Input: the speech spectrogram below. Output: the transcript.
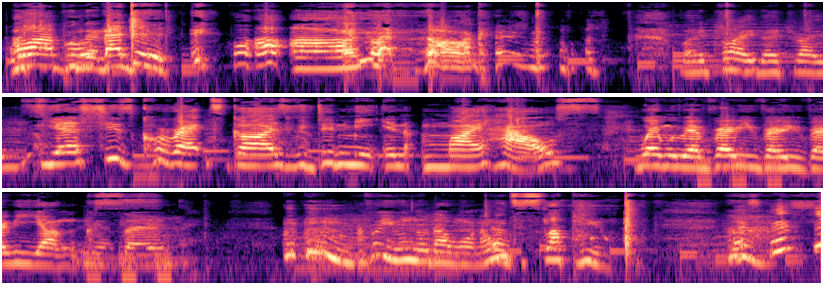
What happened that day? Oh, no, uh-uh. oh, no, I. But I tried, I tried. yes, she's correct, guys. We did meet in my house when we were very, very, very young. Yes. So, I thought you would know that one. I want to slap you. Next question.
